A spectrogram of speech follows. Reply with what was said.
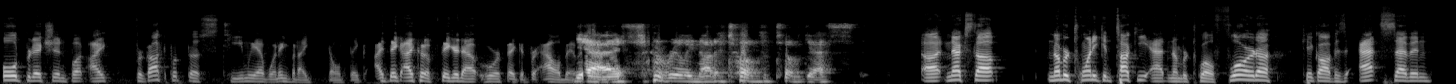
Bold prediction, but I forgot to put the team we have winning, but I don't think I think I could have figured out who we're picking for Alabama. Yeah, it's really not a tough tough guess. Uh, next up, number 20, Kentucky at number 12, Florida. Kickoff is at seven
